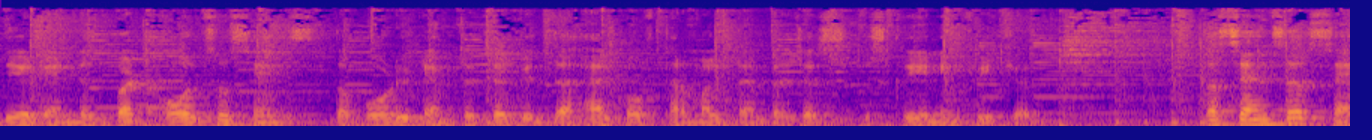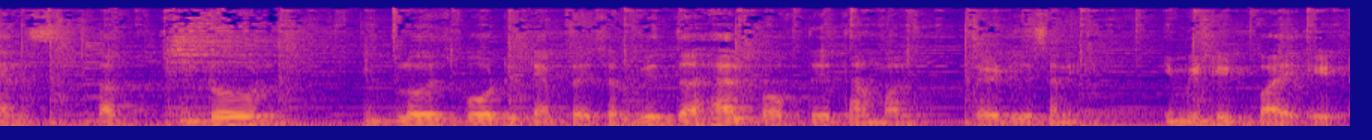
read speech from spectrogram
the attendance but also sense the body temperature with the help of thermal temperature screening feature. The sensor senses the enrolled employee's body temperature with the help of the thermal radiation emitted by it.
